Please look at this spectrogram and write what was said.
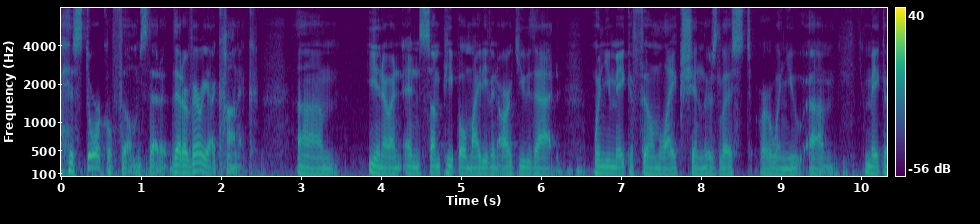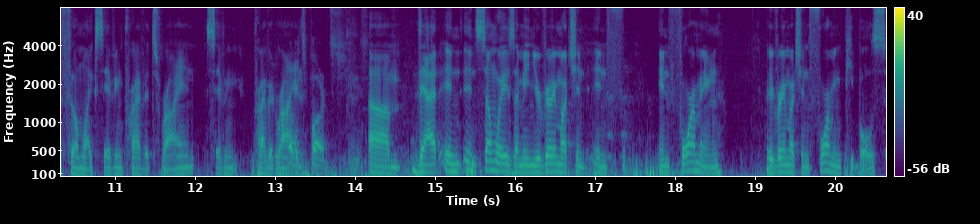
historical films that that are very iconic. Um, you know, and, and some people might even argue that when you make a film like Schindler's List, or when you um, make a film like Saving Private Ryan, Saving Private Ryan, parts. um, that in, in some ways, I mean, you're very much in, in, informing, you're very much informing people's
